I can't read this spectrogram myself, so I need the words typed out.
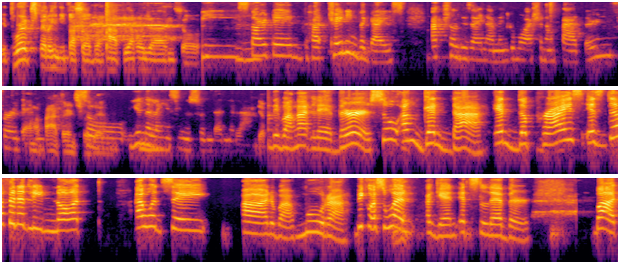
It works, pero hindi pa sobrang happy ako dyan. So, We Mhm. started ha- training the guys. Actual design namin, gumawa siya ng pattern for mga them. patterns for So, them. yun na Mhm. lang yung sinusundan nila. Di ba nga, leather. So, ang ganda. And the price is definitely not, I would say, uh, ano ba, mura. Because, well, again, it's leather. But,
